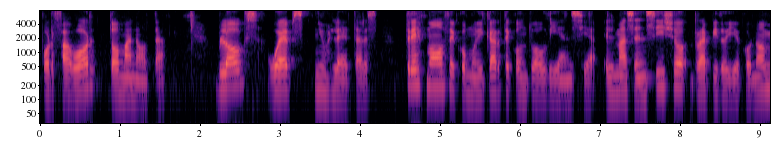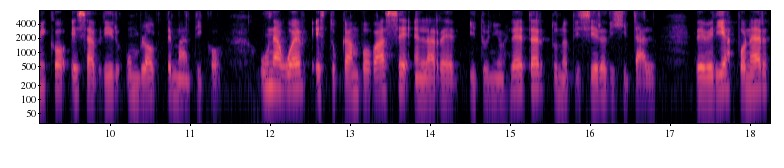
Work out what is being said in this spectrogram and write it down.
Por favor, toma nota. Blogs, webs, newsletters. Tres modos de comunicarte con tu audiencia. El más sencillo, rápido y económico es abrir un blog temático. Una web es tu campo base en la red y tu newsletter tu noticiero digital. Deberías poner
